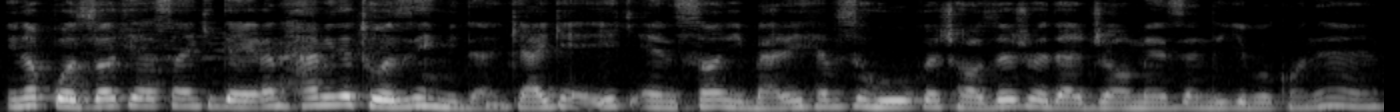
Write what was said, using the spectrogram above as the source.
اینا قضاتی هستن که دقیقا همینه توضیح میدن که اگه یک انسانی برای حفظ حقوقش حاضر شده در جامعه زندگی بکنه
